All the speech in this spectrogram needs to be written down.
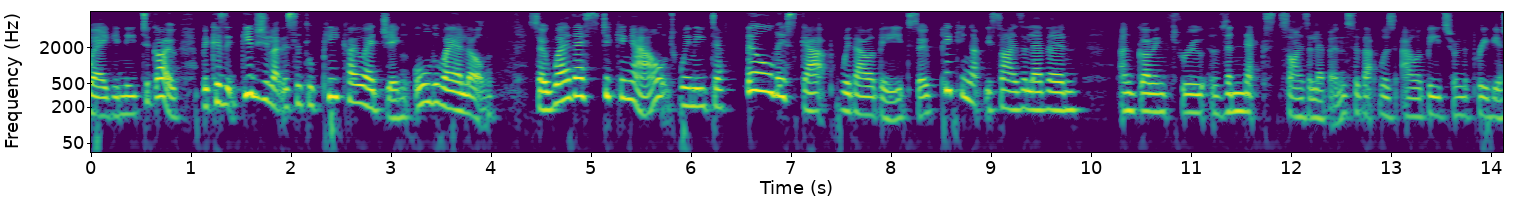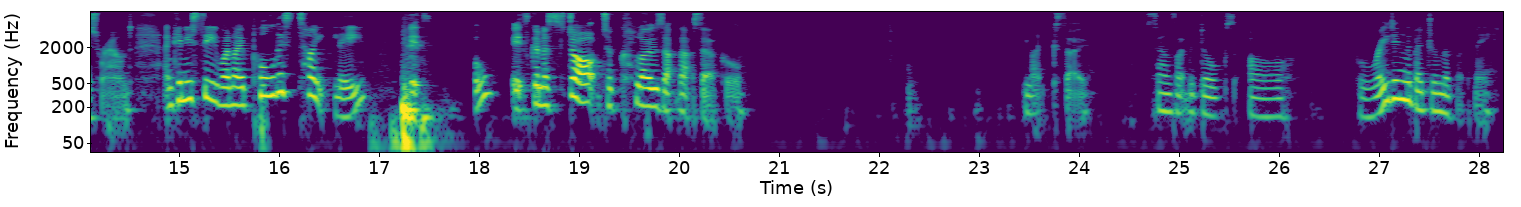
where you need to go because it gives you like this little picot edging all the way along. So where they're sticking out, we need to fill this gap with our bead. So picking up your size 11 and going through the next size 11. So that was our beads from the previous round. And can you see when I pull this tightly, it's, oh, it's going to start to close up that circle like so. Sounds like the dogs are raiding the bedroom above me.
